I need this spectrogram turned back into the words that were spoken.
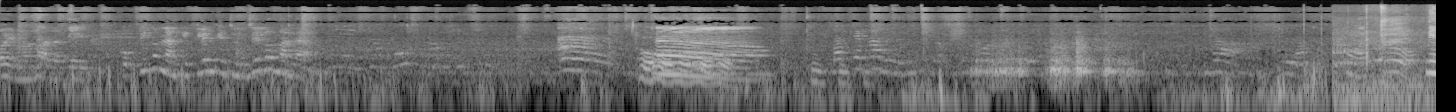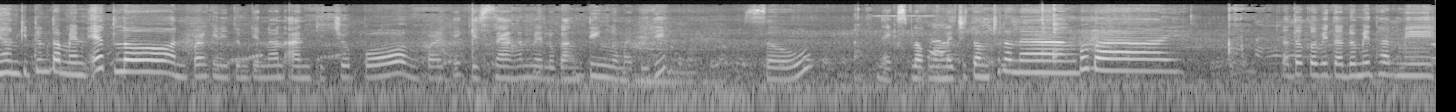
Allah kecelak lah di pa. Pen. Ali. Oy, mama lagi. Kopi kan lagi klaim ke junje lo mana? Nihan kitun tamen et lo, an par kini tum kinon an kichupo, ang par ke kisangan me lukang ting lo matidi. So, next vlog lang na chitom chulanang. Bye bye. Kado kawita dumit hat mi.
